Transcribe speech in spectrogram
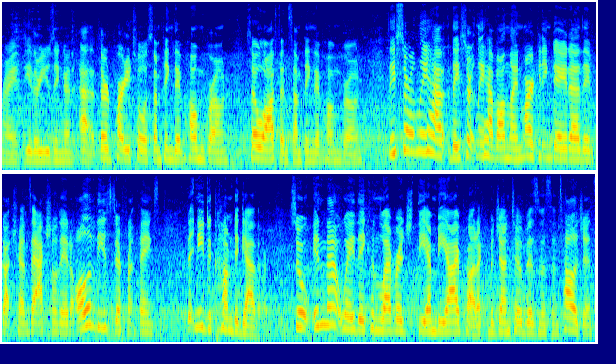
right? Either using a third-party tool or something they've homegrown, so often something they've homegrown. They certainly, have, they certainly have online marketing data, they've got transactional data, all of these different things that need to come together. So in that way, they can leverage the MBI product, Magento Business Intelligence,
